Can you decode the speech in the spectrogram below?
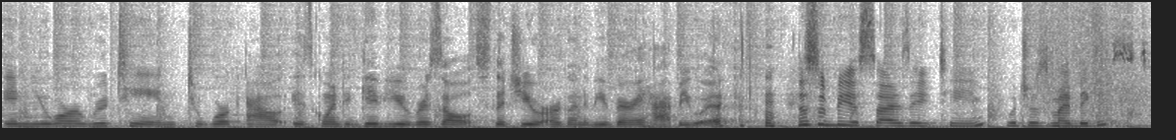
in your routine to work out is going to give you results that you are going to be very happy with. This would be a size 18, which was my biggest.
